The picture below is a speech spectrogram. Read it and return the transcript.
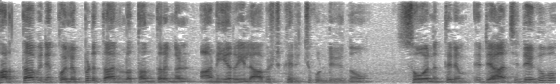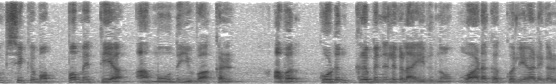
ഭർത്താവിനെ കൊലപ്പെടുത്താനുള്ള തന്ത്രങ്ങൾ അണിയറയിൽ ആവിഷ്കരിച്ചു കൊണ്ടിരുന്നു സോനത്തിനും രാജ് രഘുവംശിക്കുമൊപ്പമെത്തിയ ആ മൂന്ന് യുവാക്കൾ അവർ കൊടും ക്രിമിനലുകളായിരുന്നു വാടക കൊലയാളികൾ.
